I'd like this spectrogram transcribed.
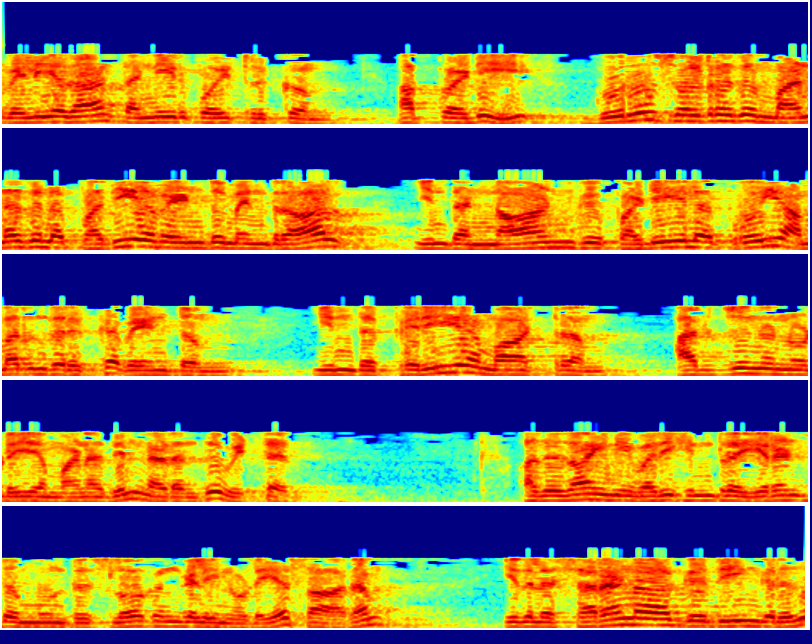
வெளியே தான் தண்ணீர் போயிட்டு இருக்கும். அப்படி குரு சொல்றது மனதுல பதிய வேண்டும் என்றால் இந்த நான்கு படியில போய் அமர்ந்திருக்க வேண்டும். இந்த பெரிய மாற்றம் அர்ஜுனனுடைய மனதில் நடந்து விட்டது. அதுதான் இனி வருகின்ற இரண்டு மூன்று ஸ்லோகங்களினுடைய சாரம். இதுல சரணாகதிங்கிறது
